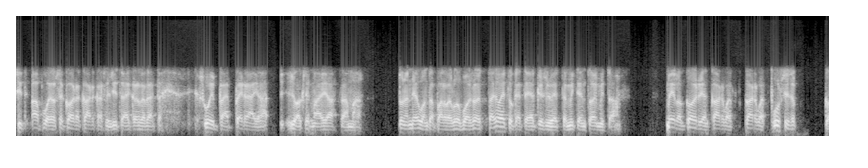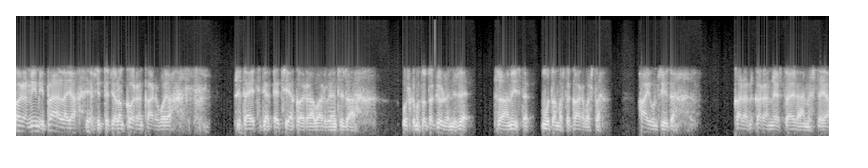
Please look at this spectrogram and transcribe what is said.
sitten apua, jos se koira karkaa, niin sitä ei kannata lähteä suinpäin perään ja juoksemaan ja jahtaamaan. Tuonne neuvontapalveluun voi soittaa jo etukäteen ja kysyä, että miten toimitaan. Meillä on koirien karvat, karvat pussissa, koiran nimi päällä ja, ja sitten siellä on koiran karvoja. Sitä etsiä, etsiä koiraa varten, että se saa uskomatonta kyllä, niin se saa niistä muutamasta karvasta hajun siitä karanneesta eläimestä ja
